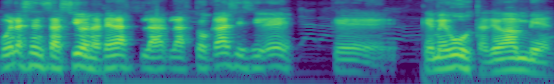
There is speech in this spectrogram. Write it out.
buenas sensaciones. Al final las, las, tocas y dices, eh, que, que me gusta, que van bien.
